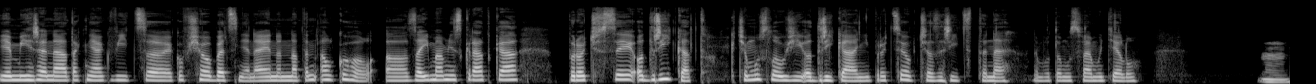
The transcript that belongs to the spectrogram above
Eh, je mířena tak nějak víc jako všeobecně, nejen na ten alkohol. Zajímá mě zkrátka, proč si odříkat? K čemu slouží odříkání? Proč si občas říct ne, nebo tomu svému tělu? Hmm.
